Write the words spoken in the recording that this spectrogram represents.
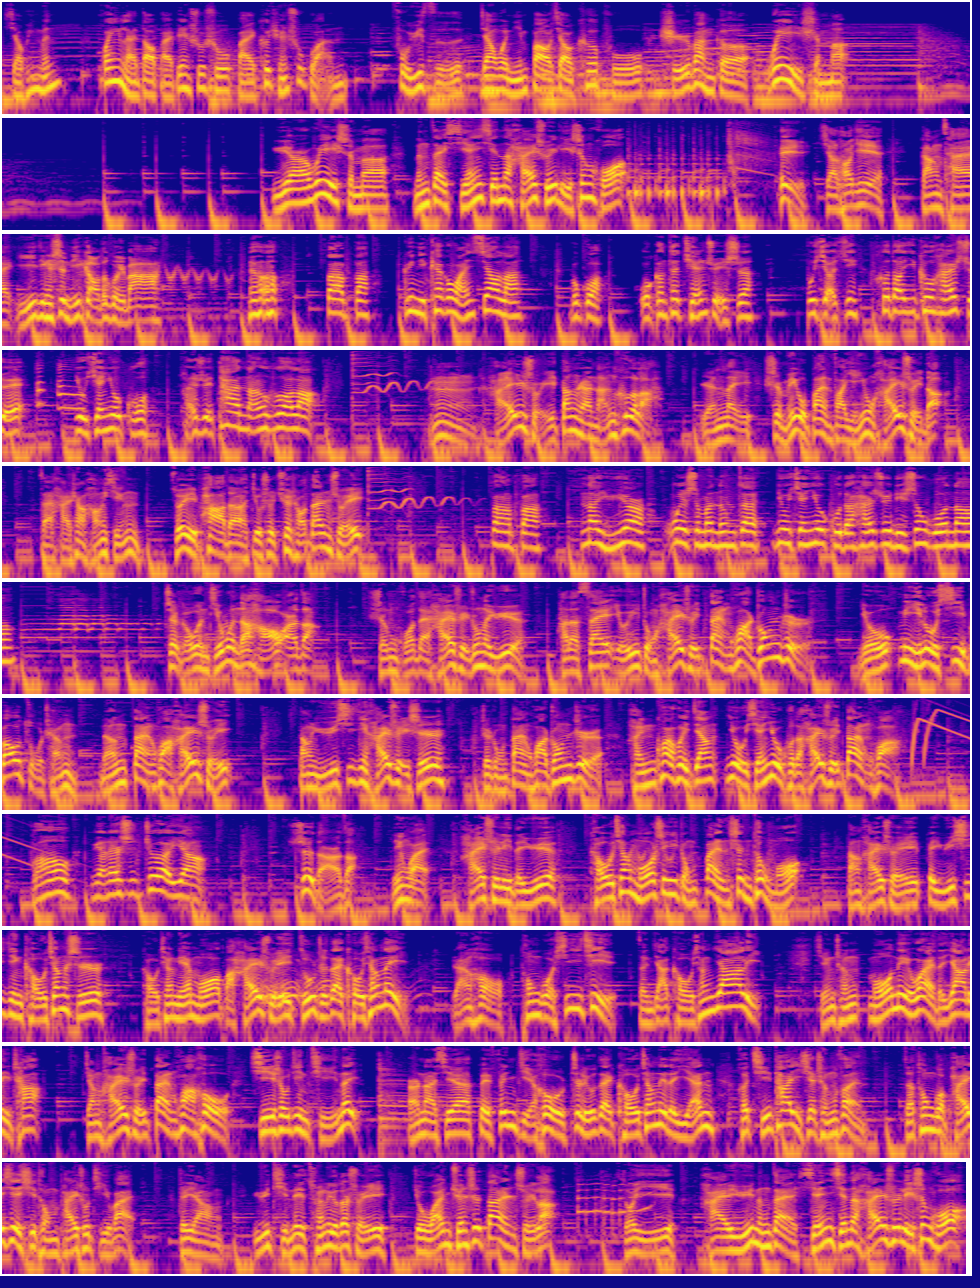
小朋友们，欢迎来到百变叔叔百科全书馆。父与子将为您爆笑科普十万个为什么。鱼儿为什么能在咸咸的海水里生活？嘿，小淘气，刚才一定是你搞的鬼吧？爸爸，跟你开个玩笑啦。不过我刚才潜水时，不小心喝到一口海水。又咸又苦，海水太难喝了。嗯，海水当然难喝了。人类是没有办法饮用海水的，在海上航行最怕的就是缺少淡水。爸爸，那鱼儿为什么能在又咸又苦的海水里生活呢？这个问题问得好，儿子。生活在海水中的鱼，它的鳃有一种海水淡化装置。由密露细胞组成，能淡化海水。当鱼吸进海水时，这种淡化装置很快会将又咸又苦的海水淡化。哇哦，原来是这样。是的，儿子。另外，海水里的鱼口腔膜是一种半渗透膜。当海水被鱼吸进口腔时，口腔黏膜把海水阻止在口腔内，然后通过吸气增加口腔压力。形成膜内外的压力差，将海水淡化后吸收进体内，而那些被分解后滞留在口腔内的盐和其他一些成分，则通过排泄系统排出体外。这样，鱼体内存留的水就完全是淡水了。所以，海鱼能在咸咸的海水里生活。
